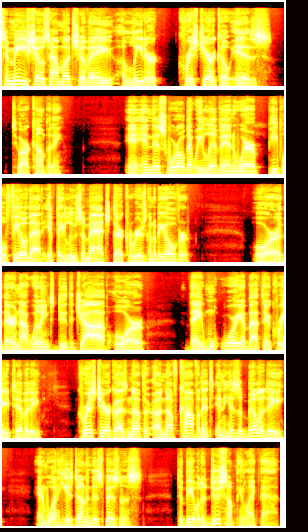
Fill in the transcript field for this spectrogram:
to me shows how much of a, a leader Chris Jericho is to our company. In, in this world that we live in, where people feel that if they lose a match, their career is going to be over, or they're not willing to do the job, or they w- worry about their creativity. Chris Jericho has enough, enough confidence in his ability and what he has done in this business to be able to do something like that.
